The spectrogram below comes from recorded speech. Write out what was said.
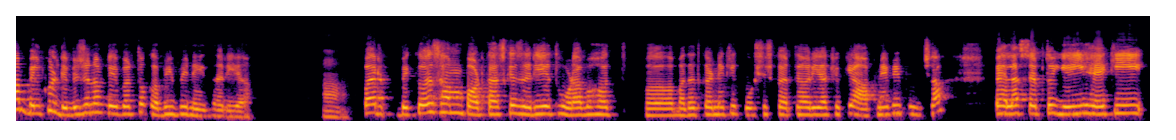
हाँ बिल्कुल डिवीज़न ऑफ़ लेबर तो कभी भी नहीं था रिया। हाँ। पर बिकॉज़ हम पॉडकास्ट के ज़रिए थोड़ा बहुत मदद करने की कोशिश करते हैं और या क्योंकि आपने भी पूछा पहला स्टेप तो यही है कि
